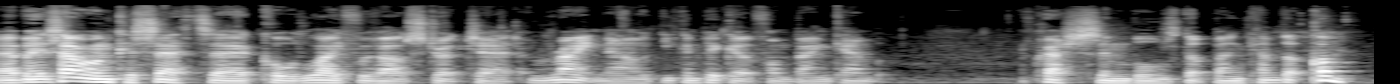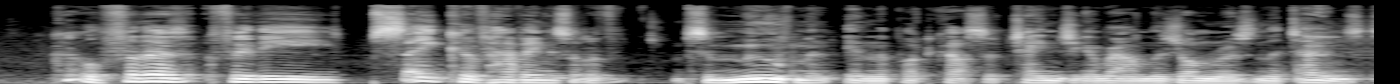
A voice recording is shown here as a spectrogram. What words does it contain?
uh, but it's out on cassette uh, called "Life Without Structure." Right now, you can pick it up from Bandcamp, crashsymbols.bandcamp.com. Cool. For the for the sake of having sort of some movement in the podcast of changing around the genres and the tones,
